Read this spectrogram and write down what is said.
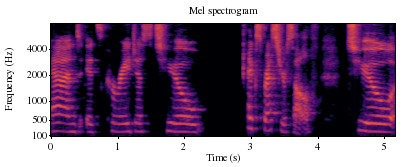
And it's courageous to express yourself, to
